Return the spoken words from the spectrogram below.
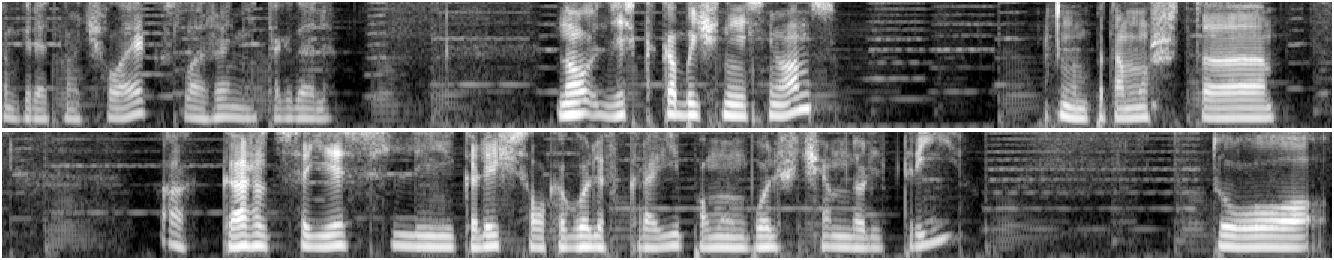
конкретного человека, сложения и так далее. Но здесь, как обычно, есть нюанс, потому что, а, кажется, если количество алкоголя в крови, по-моему, больше, чем 0,3, то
